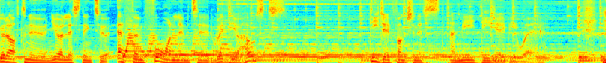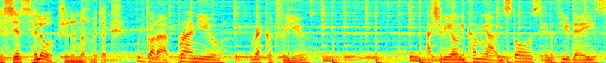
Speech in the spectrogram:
Good afternoon. You're listening to FM4 Unlimited with your hosts, DJ Functionist and me, DJ Beware. Yes, yes, hello, schönen Nachmittag. We've got a brand new record for you. Actually, only coming out in stores in a few days.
